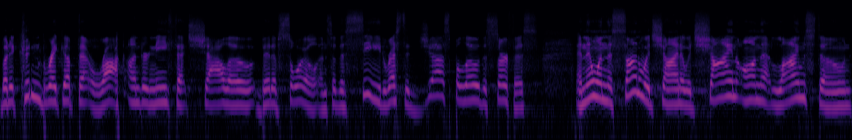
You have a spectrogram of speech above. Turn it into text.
but it couldn't break up that rock underneath that shallow bit of soil. And so the seed rested just below the surface. And then, when the sun would shine, it would shine on that limestone,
